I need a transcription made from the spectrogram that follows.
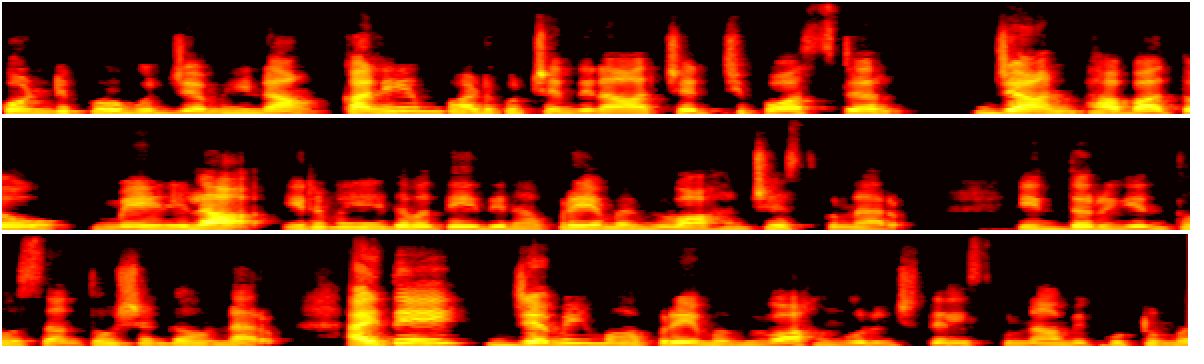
కొండిపోగు జమీనా కనియంపాడుకు చెందిన చర్చి పాస్టర్ జాన్ బాబాతో మే నెల ఇరవై ఐదవ తేదీన ప్రేమ వివాహం చేసుకున్నారు. ఇద్దరు ఎంతో సంతోషంగా ఉన్నారు. అయితే జమీమా ప్రేమ వివాహం గురించి తెలుసుకున్న ఆమె కుటుంబ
